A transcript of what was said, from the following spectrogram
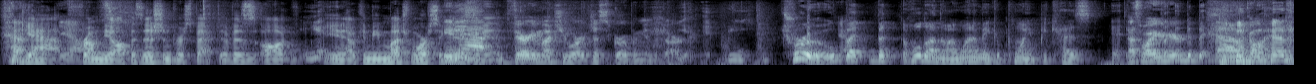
gap Yeah. from the opposition perspective is, all, Yeah. you know, can be much more It is significant. very much you are just groping in the dark. True, but but hold on though, I want to make a point because That's why you're here. But- um, Go ahead.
